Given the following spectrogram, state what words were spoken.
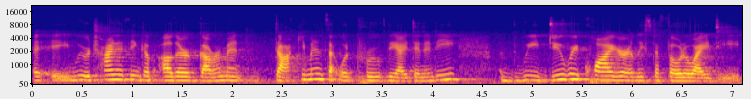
we were trying to think of other government documents that would prove the identity. We do require at least a photo ID.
